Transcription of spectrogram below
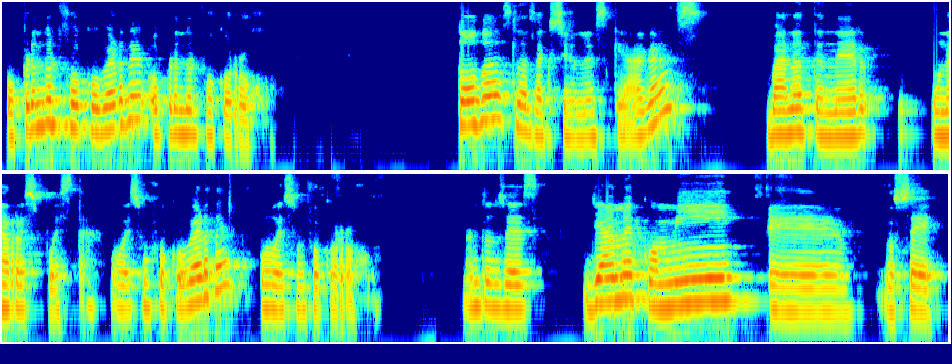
o prendo el foco verde o prendo el foco rojo. Todas las acciones que hagas van a tener una respuesta, o es un foco verde o es un foco rojo. Entonces, ya me comí, eh, no sé,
